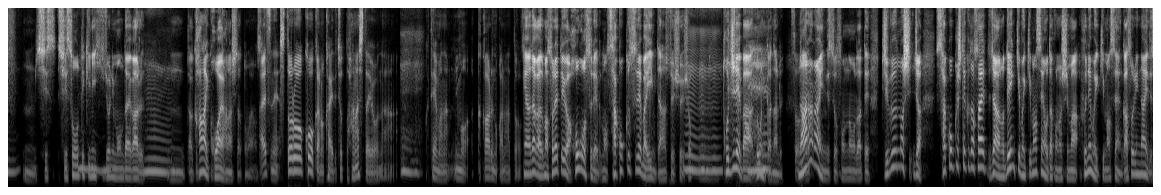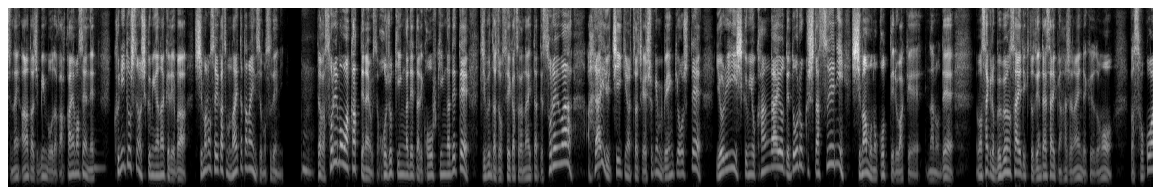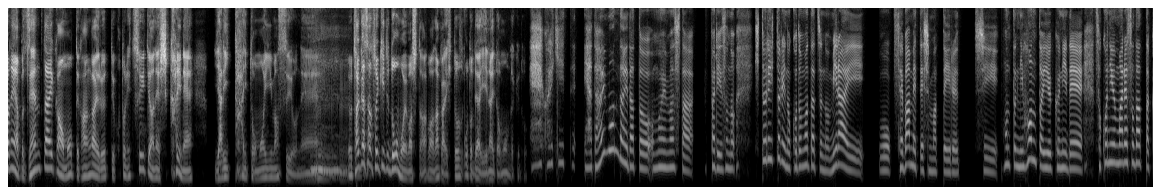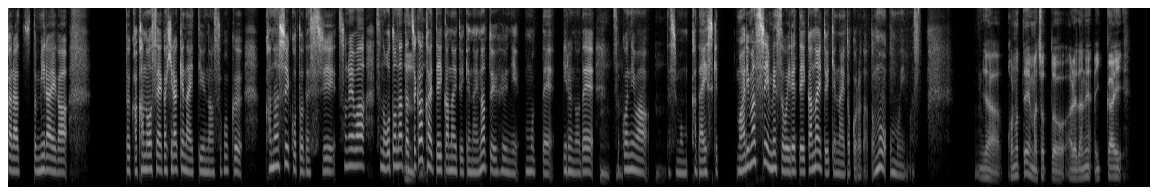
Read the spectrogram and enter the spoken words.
思思想的に非常に問題がある。ううん。ん。だかなり怖い話だと思います。あ。れですねストロー効果の回でちょっと話したようなうん。テーマなにも関わるのかなと。いや、だからまあそれって要は保護すれば、もう鎖国すればいいみたいな話と一緒でしょ。うんうん閉じればどうにかなる。そうならないんですよ、そんなもの。だって、自分のし、じゃあ、鎖国してくださいって、じゃあ、あの、電気も行きません、お宅の島。船も行きません。ガソリンないですね。あなたたち貧乏だから買えませんね。国としての仕組みがなければ、島の生活も成り立たないんですよ、もうすでに。だからそれも分かってないわけですよ。補助金が出たり、交付金が出て、自分たちの生活が成り立って、それは、あらゆる地域の人たちが一生懸命勉強して、よりいい仕組みを考えようって努力した末に、島も残っているわけなので、まあ、さっきの部分最適と全体最適の話じゃないんだけれども、やっぱそこはね、やっぱ全体感を持って考えるっていうことについてはね、しっかりね、やりたいと思いますよね。うん。でも、竹谷さん、それ聞いてどう思いました？まあ、なんか一言では言えないと思うんだけど。えーこれ聞いて。いや大問題だと思いました。やっぱりその一人一人の子どもたちの未来を狭めてしまっているし本当日本という国でそこに生まれ育ったからちょっと未来がというか可能性が開けないっていうのはすごく悲しいことですしそれはその大人たちが変えていかないといけないなというふうに思っているのでうんそこにはうん。私も課題意識もありますしメスを入れていかないといけないところだとも思います。じゃあこのテーマちょっとあれだね。一回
